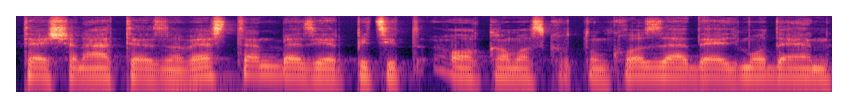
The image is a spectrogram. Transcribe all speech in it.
teljesen átterzni a West Endbe, ezért picit alkalmazkodtunk hozzá, de egy modern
